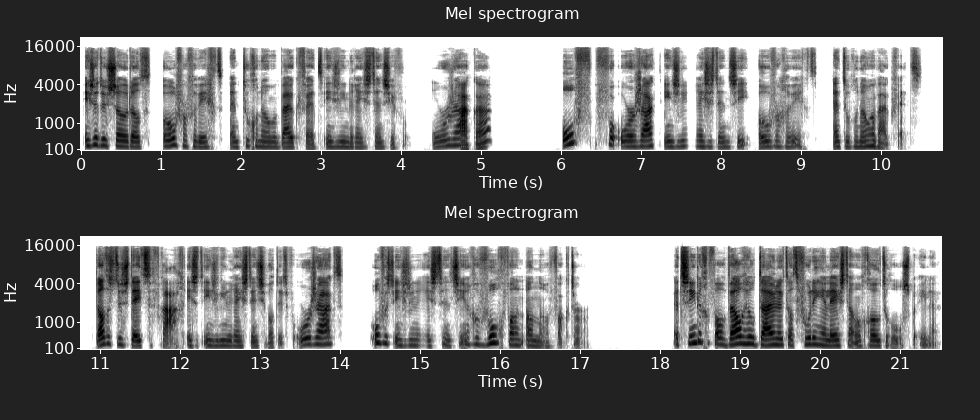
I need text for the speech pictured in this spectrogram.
Is het dus zo dat overgewicht en toegenomen buikvet insulineresistentie veroorzaken? Of veroorzaakt insulineresistentie overgewicht en toegenomen buikvet? Dat is dus steeds de vraag. Is het insulineresistentie wat dit veroorzaakt? Of is insulineresistentie een gevolg van een andere factor? Het is in ieder geval wel heel duidelijk dat voeding en leefstijl een grote rol spelen.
